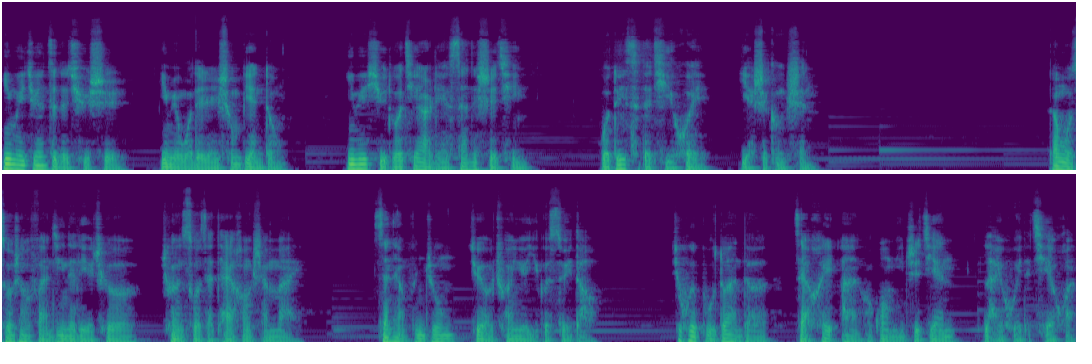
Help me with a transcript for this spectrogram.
因为娟子的去世，因为我的人生变动，因为许多接二连三的事情，我对此的体会也是更深。当我坐上返京的列车，穿梭在太行山脉，三两分钟就要穿越一个隧道，就会不断的在黑暗和光明之间来回的切换。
